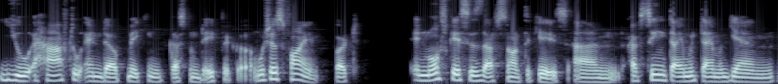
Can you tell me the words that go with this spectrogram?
you have to end up making a custom date picker, which is fine. But in most cases, that's not the case. And I've seen time and time again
